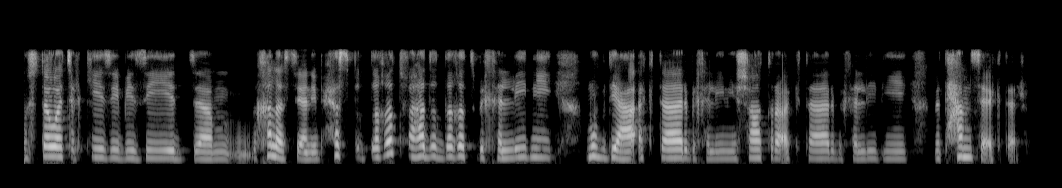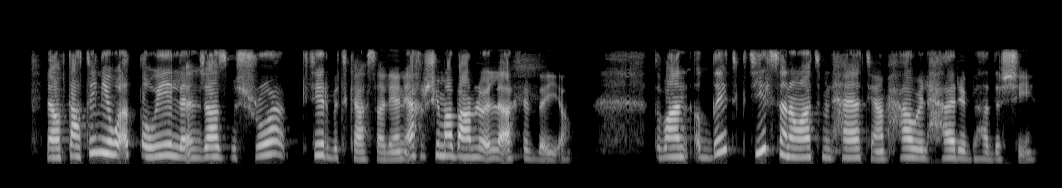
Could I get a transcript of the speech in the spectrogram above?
مستوى تركيزي بيزيد خلص يعني بحس بالضغط فهذا الضغط بخليني مبدعة أكتر بخليني شاطرة أكتر بخليني متحمسة أكتر. لما بتعطيني وقت طويل لإنجاز مشروع كتير بتكاسل. يعني آخر شي ما بعمله إلا آخر دقيقة. طبعا قضيت كتير سنوات من حياتي عم حاول حارب هذا الشيء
